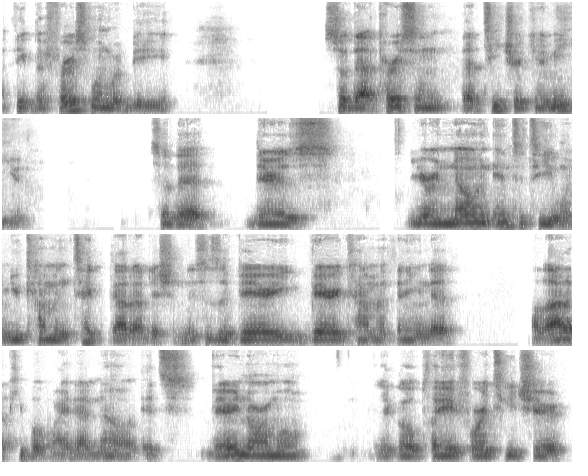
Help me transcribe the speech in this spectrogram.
i think the first one would be so that person that teacher can meet you. So that there's you're a known entity when you come and take that audition this is a very very common thing that a lot of people might not know. It's very normal to go play for a teacher.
